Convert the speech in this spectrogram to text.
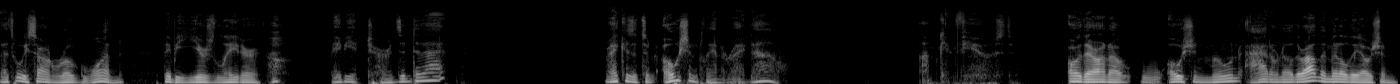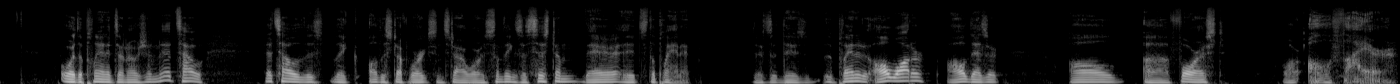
That's what we saw in Rogue One. Maybe years later, maybe it turns into that, right? Because it's an ocean planet right now. I'm confused. Or they're on a ocean moon. I don't know. They're out in the middle of the ocean, or the planet's an ocean. That's how that's how this like all this stuff works in Star Wars. Something's a system. There, it's the planet. There's a, there's the planet all water, all desert, all uh, forest, or all fire.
